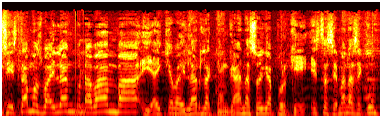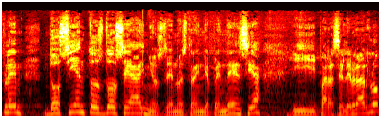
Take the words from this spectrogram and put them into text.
Oh, si estamos bailando la bamba y hay que bailarla con ganas, oiga, porque esta semana se cumplen 212 años de nuestra independencia y para celebrarlo,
